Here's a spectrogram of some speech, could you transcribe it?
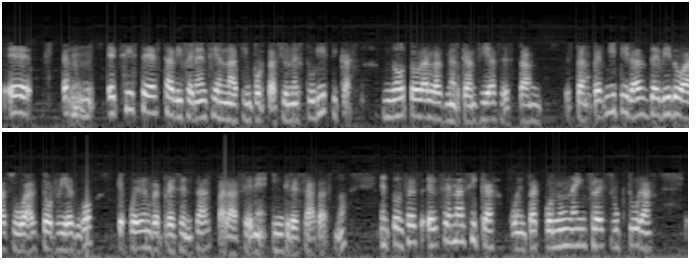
Eh, existe esta diferencia en las importaciones turísticas. No todas las mercancías están, están permitidas debido a su alto riesgo que pueden representar para ser ingresadas, ¿no? Entonces, el Senacica cuenta con una infraestructura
